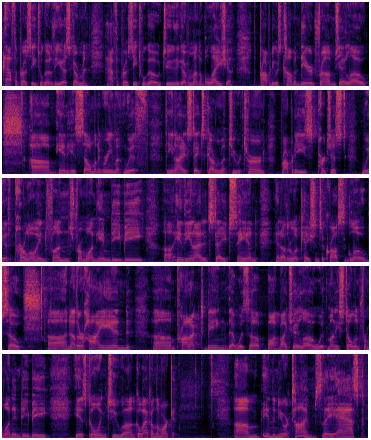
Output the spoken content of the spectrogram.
Half the proceeds will go to the U.S. government, half the proceeds will go to the government of Malaysia. The property was commandeered from Jho Low um, in his settlement agreement with the United States government to return properties purchased with purloined funds from 1MDB uh, in the United States and at other locations across the globe. So, uh, another high end um, product being that was uh, bought by Jho Low with money stolen from 1MDB is going to uh, go back on the market. Um, in the New York Times, they ask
